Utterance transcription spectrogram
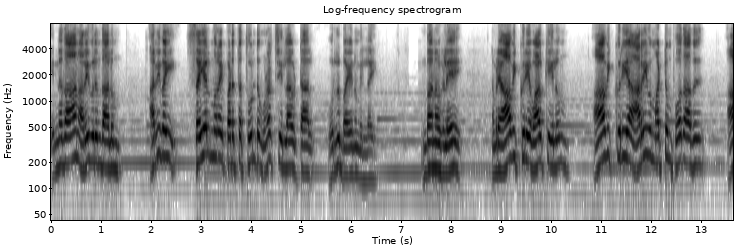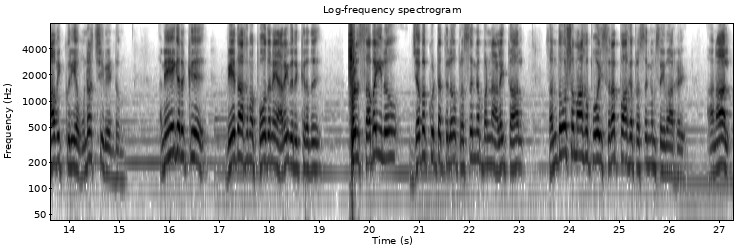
என்னதான் அறிவு இருந்தாலும் அறிவை செயல்முறைப்படுத்த தூண்டும் உணர்ச்சி இல்லாவிட்டால் ஒரு பயனும் இல்லை. அன்பானவர்களே நம்முடைய ஆவிக்குரிய வாழ்க்கையிலும் ஆவிக்குரிய அறிவு மட்டும் போதாது ஆவிக்குரிய உணர்ச்சி வேண்டும். அநேகருக்கு வேதாகம போதனை அறிவு இருக்கிறது. ஒரு சபையிலோ ஜெப கூட்டத்திலோ பிரசங்கம் பண்ண அழைத்தால் சந்தோஷமாக போய் சிறப்பாக பிரசங்கம் செய்வார்கள். ஆனால்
